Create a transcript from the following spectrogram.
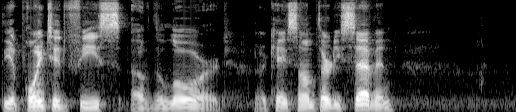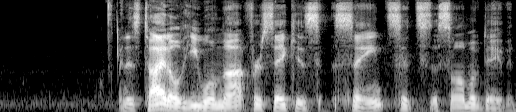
the appointed feasts of the Lord. Okay, Psalm 37. It is titled, He Will Not Forsake His Saints. It's the Psalm of David.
